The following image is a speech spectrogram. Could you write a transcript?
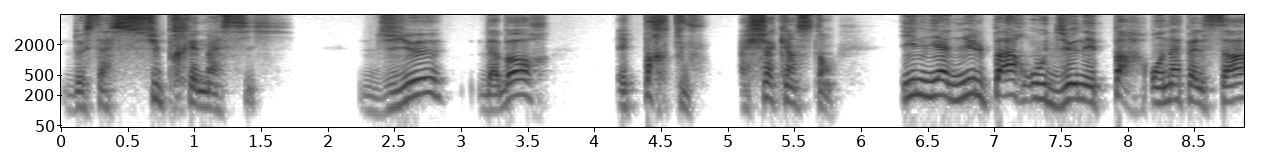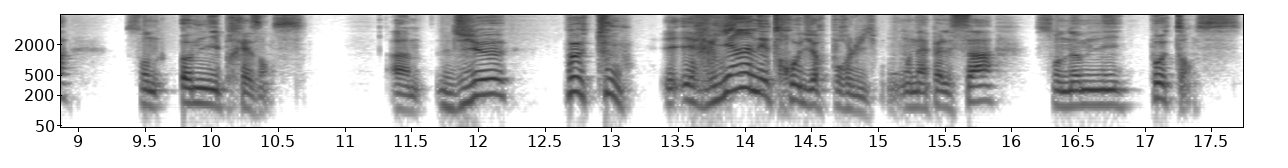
de sa suprématie. Dieu, d'abord, est partout, à chaque instant. Il n'y a nulle part où Dieu n'est pas. On appelle ça son omniprésence. Euh, Dieu peut tout et, rien n'est trop dur pour lui. On appelle ça son omnipotence.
